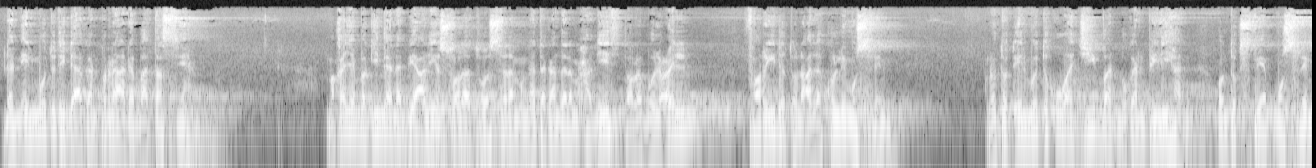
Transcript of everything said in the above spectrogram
Dan ilmu itu tidak akan pernah ada batasnya. Makanya baginda Nabi alaihi salatu wasallam mengatakan dalam hadis talabul ilm faridatun ala kulli muslim. Menuntut ilmu itu kewajiban bukan pilihan untuk setiap muslim.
